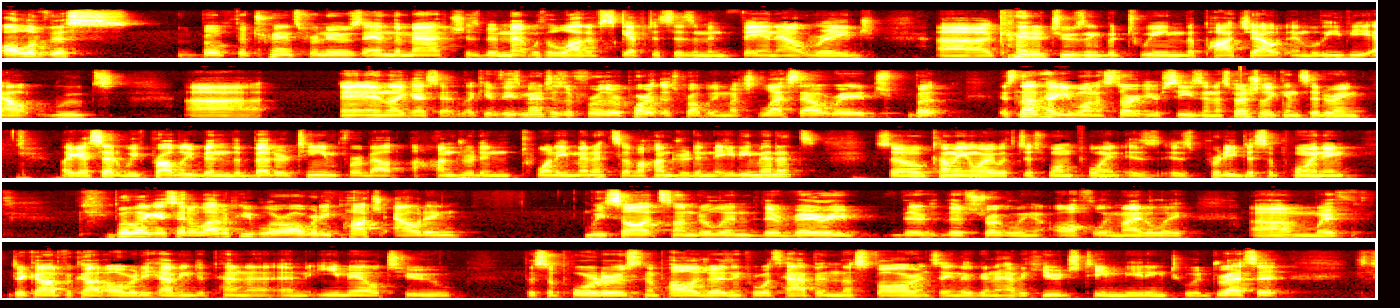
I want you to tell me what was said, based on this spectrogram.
All of this, both the transfer news and the match, has been met with a lot of skepticism and fan outrage. Uh, kind of choosing between the Poch out and Levy out routes. Uh, and like I said, like if these matches are further apart, there's probably much less outrage. But it's not how you want to start your season, especially considering, like I said, we've probably been the better team for about 120 minutes of 180 minutes. So coming away with just one point is is pretty disappointing. But like I said, a lot of people are already Poch outing. We saw at Sunderland; they're very they're they're struggling awfully mightily. Um, with Dick Advocaat already having to pen a, an email to the supporters and apologizing for what's happened thus far and saying they're going to have a huge team meeting to address it.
